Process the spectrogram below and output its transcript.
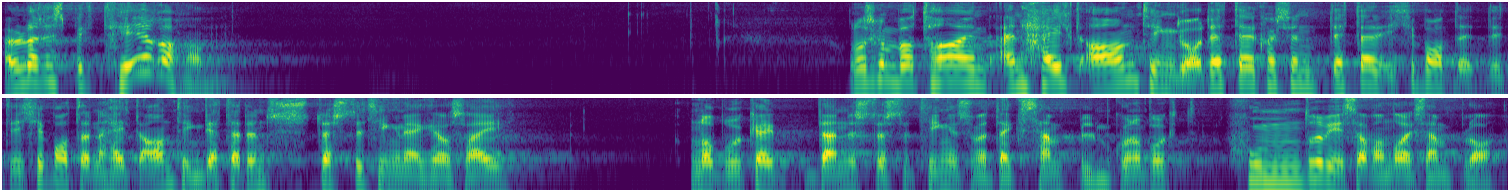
Jeg vil respektere han. Og nå skal vi bare ta en, en helt annen ting. da. Dette er, kanskje, dette er ikke bare, dette er ikke bare en helt annen ting, dette er den største tingen jeg har å si. Nå bruker jeg denne største tingen som et eksempel. Vi kunne ha brukt hundrevis av andre eksempler.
